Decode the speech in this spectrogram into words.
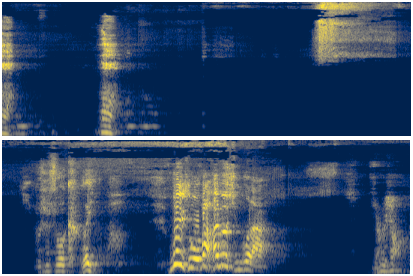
啊啊！你不是说可以吗？为什么我爸还没有醒过来？杨少，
